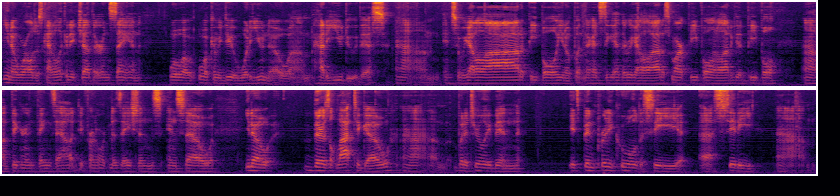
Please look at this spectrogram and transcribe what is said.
you know, we're all just kind of looking at each other and saying, well, what, what, can we do? What do you know? Um, how do you do this? Um, and so we got a lot of people, you know, putting their heads together. We got a lot of smart people and a lot of good people uh, figuring things out, different organizations. And so, you know, there's a lot to go, um, but it's really been it's been pretty cool to see a city um,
